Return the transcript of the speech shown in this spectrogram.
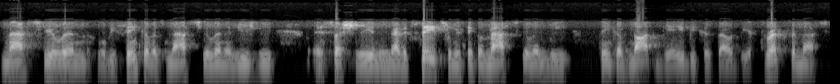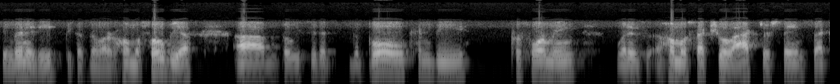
masculine, what we think of as masculine, and usually, especially in the United States, when we think of masculine, we think of not gay because that would be a threat to masculinity because of our homophobia. Um, but we see that the bull can be performing what is a homosexual act or same-sex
